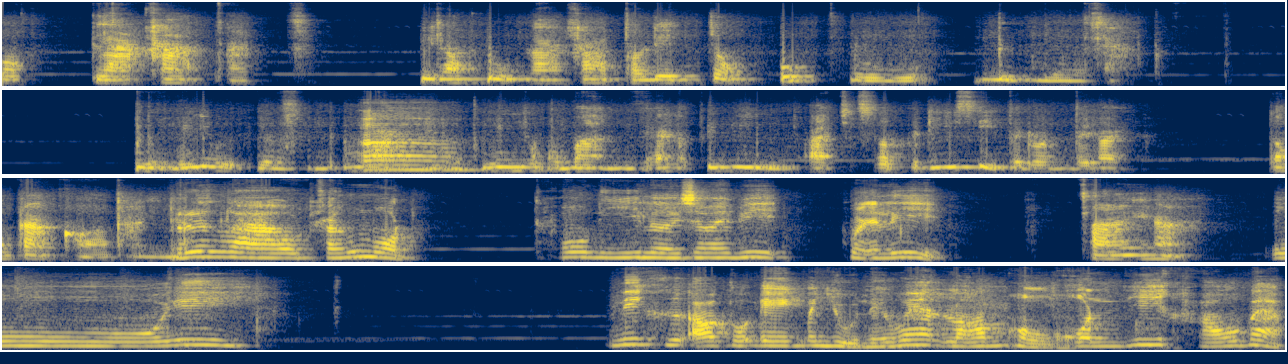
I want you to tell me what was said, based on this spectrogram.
บอกราคาค่ะ รับพี่ลองดูราคาพอเรียนจบปุ๊บหนูดึงเลยค่ะหนูไม่อยู่เลยอ่ามีอยู่ประมาณนี้แหละพี่วีอาจจะสตรอเบอรี่สีไปโดนไปหน่อยต้องกราบขออภัยนะเรื่องราวทั้งหมด เท่านี้เลยใช่ไหมพี่ คุณเอลลี่ ใช่ค่ะ โอ้ย นี่คือเอาตัวเองไปอยู่ในแวดล้อมของคนที่เขาแบบ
